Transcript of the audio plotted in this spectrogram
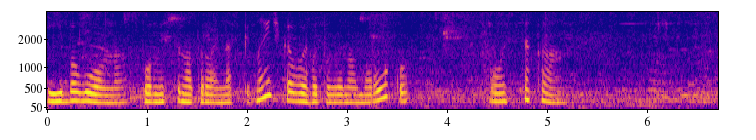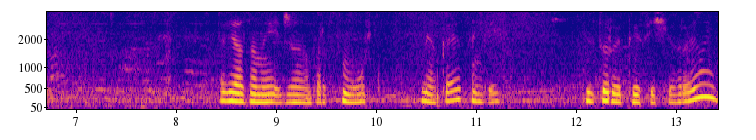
і бавовна. Повністю натуральна спідничка, виготовлена в Марокко. Ось така. В'язаний джемпер в смужку, м'якесенький, півтори тисячі гривень.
